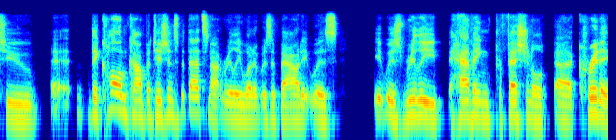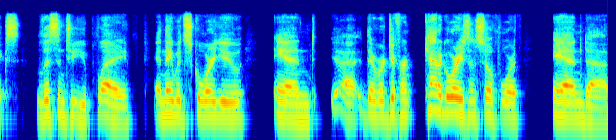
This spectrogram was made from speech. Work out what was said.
to uh, they call them competitions but that's not really what it was about. It was it was really having professional uh, critics listen to you play and they would score you and uh, there were different categories and so forth. And uh,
